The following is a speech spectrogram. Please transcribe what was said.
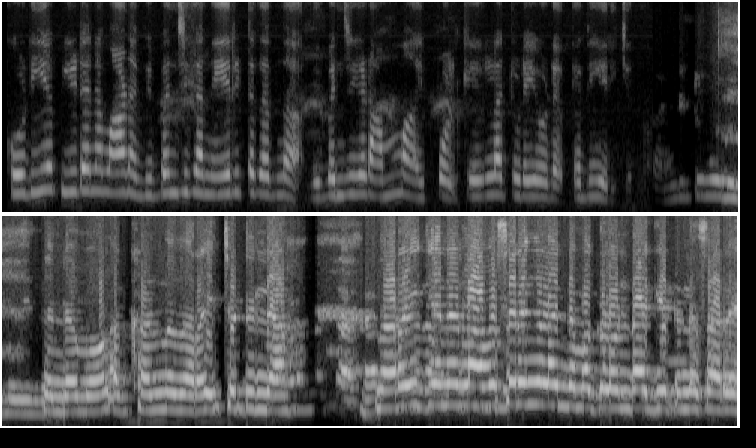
കൊടിയ പീഡനമാണ് വിഭഞ്ചിക നേരിട്ടതെന്ന് വിഭഞ്ചികയുടെ അമ്മ ഇപ്പോൾ കേരള ടുഡേയോട് പ്രതികരിക്കുന്നു. എന്റെ മോളെ കണ്ണ് നിറയിച്ചിട്ടില്ല. നിറയിക്കാനുള്ള അവസരങ്ങൾ എന്റെ മക്കൾ ഉണ്ടാക്കിയിട്ടില്ല സാറേ.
